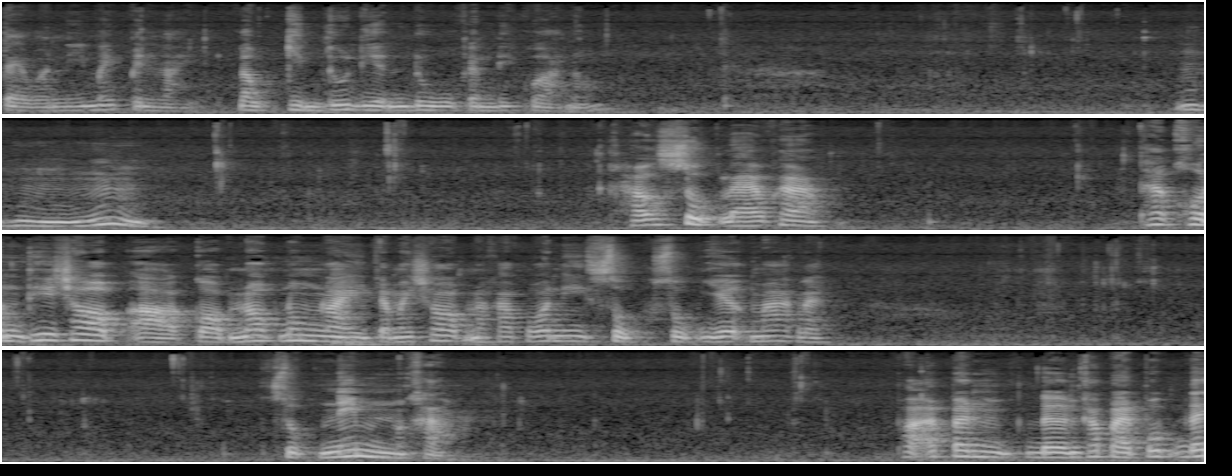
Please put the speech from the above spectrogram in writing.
แต่วันนี้ไม่เป็นไร เรากินทุเรียนดูกันดีกว่าเนาะอือหือเขาสุกแล้วค่ะ ถ้าคนที่ชอบอกรอบนอกนุ่มในจะไม่ชอบนะคะ เพราะว่านี่สุกสุกเยอะมากเลย สุกนิ่มค่ะพอแอปเปิลเดินเข้าไปปุ๊บได้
